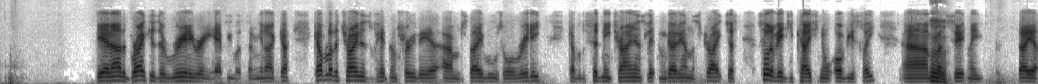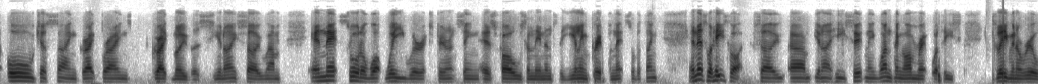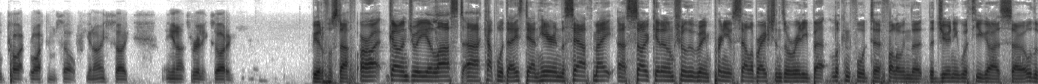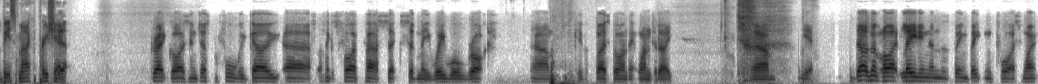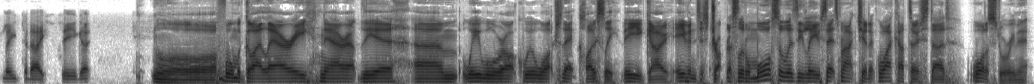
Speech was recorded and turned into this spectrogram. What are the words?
Yeah, no, the breakers are really, really happy with them. You know, a couple of the trainers have had them through their um, stables already. A couple of the Sydney trainers let them go down the straight, just sort of educational, obviously, um, mm. but certainly they are all just saying great brains, great movers. You know, so um, and that's sort of what we were experiencing as foals, and then into the yearling prep and that sort of thing, and that's what he's like. So um, you know, he's certainly one thing I'm rapt with. He's, he's leaving a real type like himself. You know, so you know, it's really exciting. Beautiful stuff. All right, go enjoy your last uh, couple of days down here in the south, mate. Uh, soak it in. I'm sure there have been plenty of celebrations already, but looking forward to following the, the journey with you guys. So all the best, Mark. Appreciate Yep. it. Great guys, and just before we go, uh, I think it's five past six, Sydney. We will rock. Um, keep a close eye on that one today. Um, yeah, doesn't like leading and has been beaten twice. Won't lead today. There you go. Oh, former Guy Lowry now up there. Um, we will rock. We'll watch that closely. There you go. Even just dropped us a little morsel as he leaves. That's Mark Chittick, Waikato stud. What a story, Matt.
